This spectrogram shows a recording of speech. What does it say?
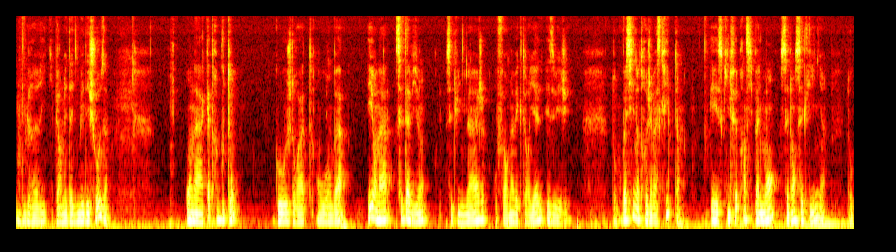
une librairie qui permet d'animer des choses. On a quatre boutons gauche, droite, en haut, en bas. Et on a cet avion, c'est une image au format vectoriel SVG. Donc voici notre JavaScript. Et ce qu'il fait principalement, c'est dans cette ligne. Donc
